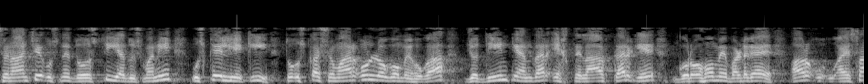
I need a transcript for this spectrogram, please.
چنانچہ اس نے دوستی یا دشمنی اس کے لیے کی، تو اس کا شمار ان لوگوں میں ہوگا جو دین کے اندر اختلاف کر کے گروہوں میں بڑھ گئے۔ اور ایسا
